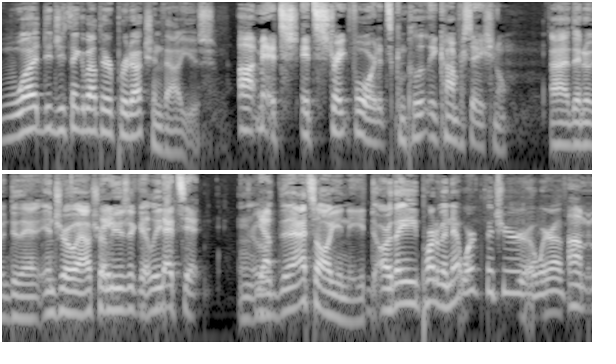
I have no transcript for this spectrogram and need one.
What did you think about their production values? Uh, man, it's it's straightforward. It's completely conversational. Uh, they don't do that intro, outro music at least. That's it. Yep. That's all you need. Are they part of a network that you're aware of? Um,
